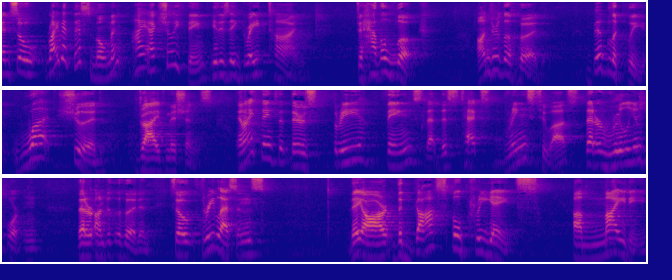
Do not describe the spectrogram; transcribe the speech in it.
And so, right at this moment, I actually think it is a great time to have a look under the hood, biblically, what should drive missions? And I think that there's three things that this text brings to us that are really important that are under the hood. And so, three lessons. They are the gospel creates a mighty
